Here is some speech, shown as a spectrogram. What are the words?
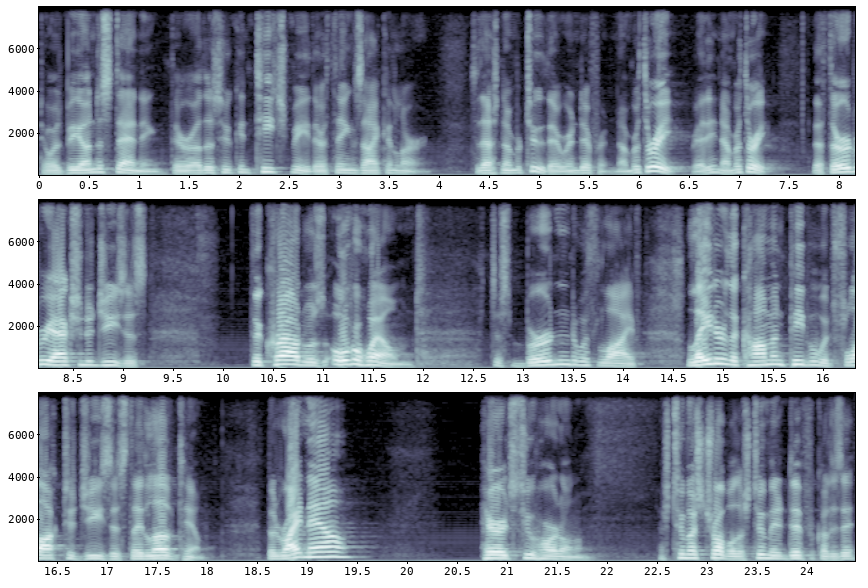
to always be understanding. There are others who can teach me. There are things I can learn. So that's number two. They were indifferent. Number three, ready? Number three. The third reaction to Jesus the crowd was overwhelmed, just burdened with life. Later, the common people would flock to Jesus. They loved him. But right now, Herod's too hard on them. There's too much trouble. There's too many difficulties. They,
